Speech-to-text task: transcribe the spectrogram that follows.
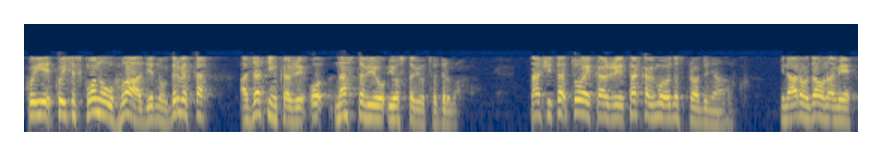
koji, je, koji se sklonuo u hlad jednog drveta, a zatim kaže o, nastavio i ostavio to drvo. Znači ta, to je kaže takav je moj odnos prema Dunjaluku. I naravno dao nam je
